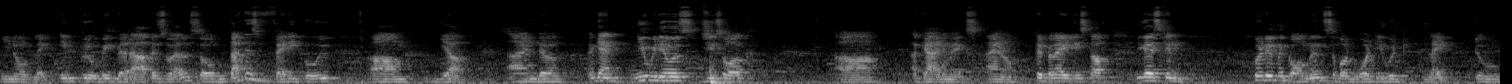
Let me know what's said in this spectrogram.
you know, like improving their app as well. So that is very cool. Um, yeah. And uh, again, new videos, GSOC, uh, academics, I don't know, triple IT stuff. You guys can put in the comments about what you would like to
